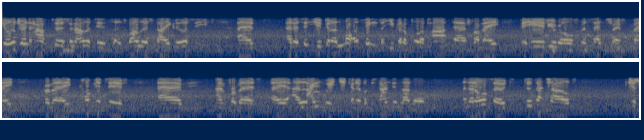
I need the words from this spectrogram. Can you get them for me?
Children have personalities as well as diagnoses. Um, and I think you've got a lot of things that you've got to pull apart there from a behavioural, from a sensory, from a from a cognitive, um, and from a, a, a language kind of understanding level and then also, does that child just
